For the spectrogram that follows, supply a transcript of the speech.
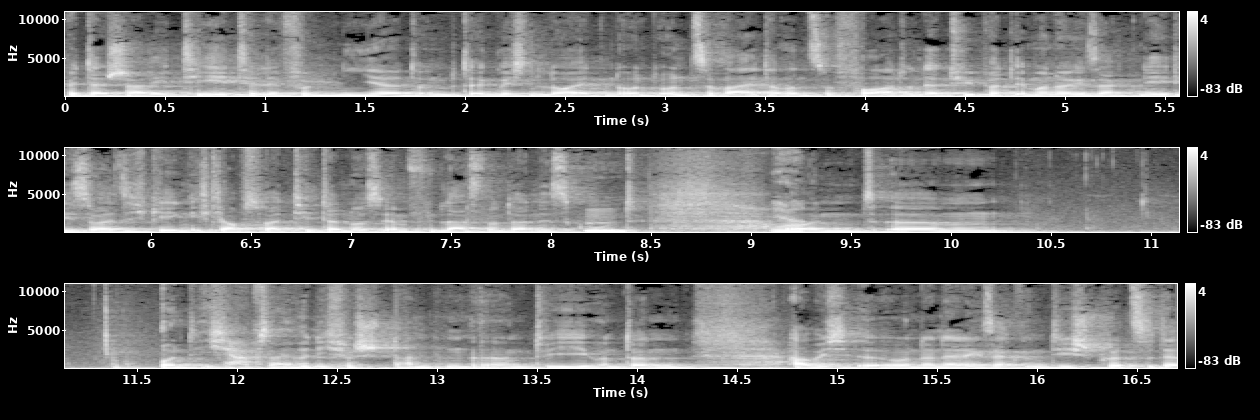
mit der Charité telefoniert und mit irgendwelchen Leuten und, und so weiter und so fort. Und der Typ hat immer nur gesagt, nee, die soll sich gegen, ich glaube, es war Tetanus impfen lassen und dann ist gut. Mhm. Ja. Und ähm, und ich habe es einfach nicht verstanden irgendwie. Und dann habe ich, äh, und dann hat er gesagt, die Spritze, da,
